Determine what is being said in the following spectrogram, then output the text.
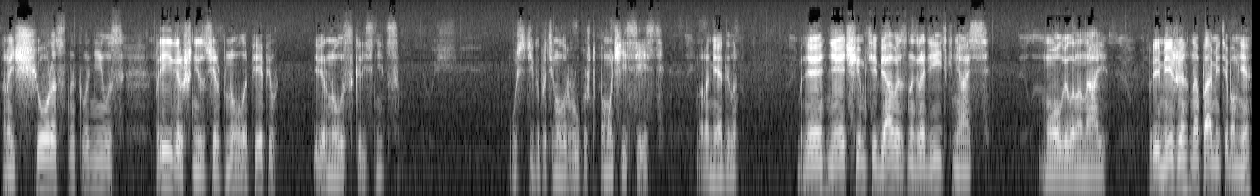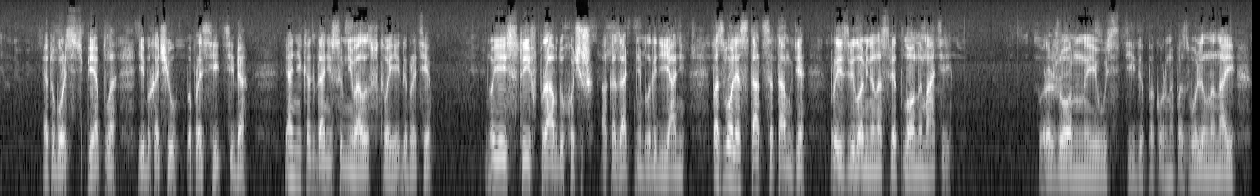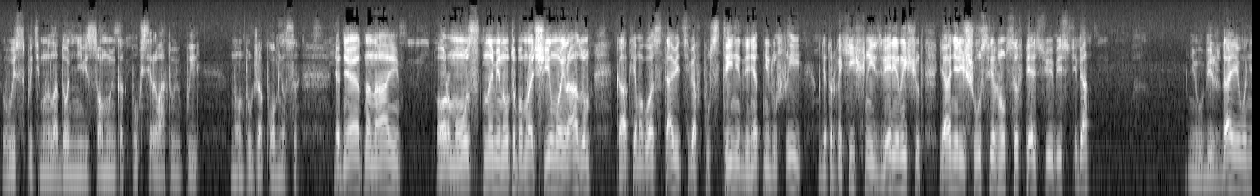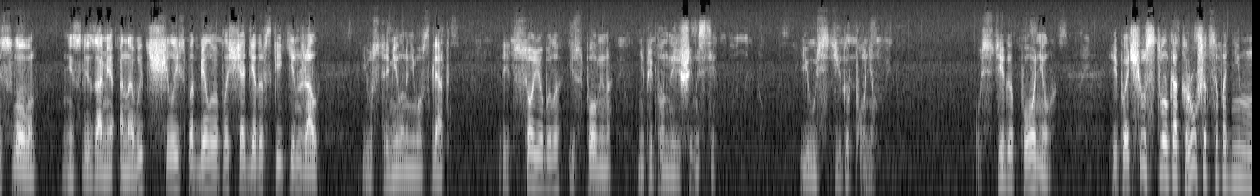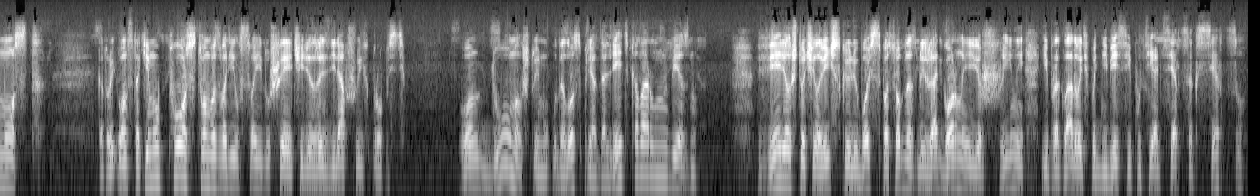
Она еще раз наклонилась, пригоршни зачерпнула пепел — и вернулась к колеснице. Устига протянул руку, чтобы помочь ей сесть, но она медлила. «Мне нечем тебя вознаградить, князь», — молвила Нанай. «Прими же на память обо мне эту горсть пепла, ибо хочу попросить тебя. Я никогда не сомневалась в твоей доброте. Но если ты вправду хочешь оказать мне благодеяние, позволь остаться там, где произвело меня на свет лона матери». Пораженный Устига покорно позволил Нанай высыпать ему на ладонь невесомую, как пух, сероватую пыль. Но он тут же опомнился. «Нет-нет, Нанай, Ормуст на минуту помрачил мой разум. Как я могу оставить тебя в пустыне, где нет ни души, где только хищные звери рыщут? Я не решу свернуться в Персию без тебя». Не убеждая его ни словом, ни слезами, она вытащила из-под белого плаща дедовский кинжал и устремила на него взгляд. — Лицо ее было исполнено непреклонной решимости. И Устига понял. Устига понял и почувствовал, как рушится под ним мост, который он с таким упорством возводил в своей душе через разделявшую их пропасть. Он думал, что ему удалось преодолеть коварную бездну, верил, что человеческая любовь способна сближать горные вершины и прокладывать в Поднебесье пути от сердца к сердцу.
